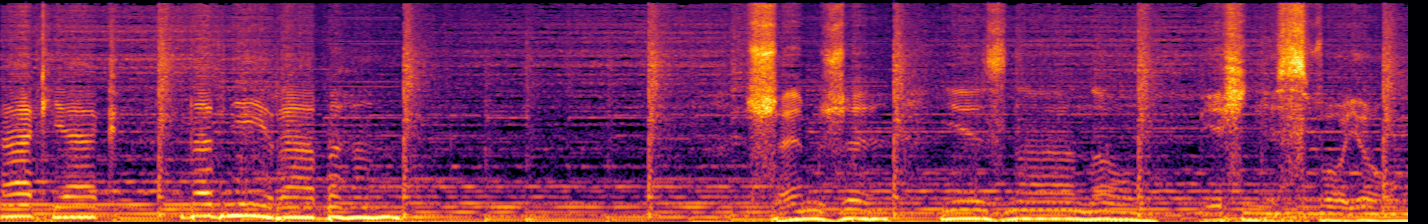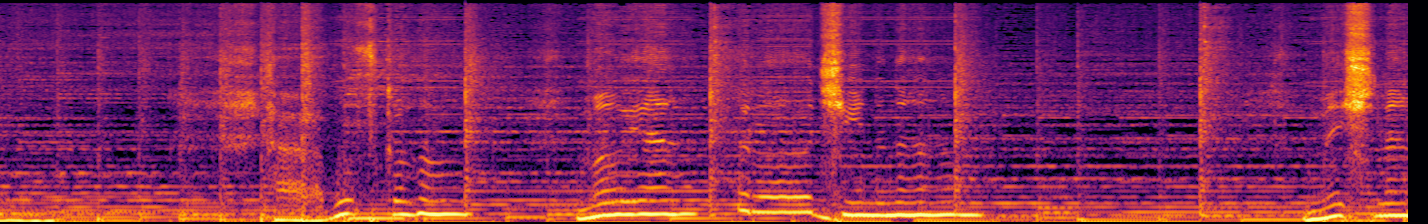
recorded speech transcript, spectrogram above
tak jak dawniej raba. Szemrze nieznaną pieśń swoją. Chabówko moja rodzinna. Myślę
